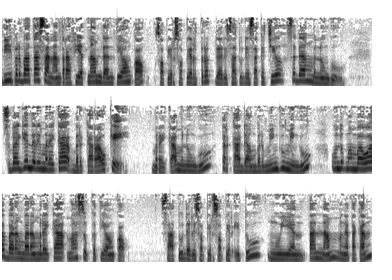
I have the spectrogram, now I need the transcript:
Di perbatasan antara Vietnam dan Tiongkok, sopir-sopir truk dari satu desa kecil sedang menunggu. Sebagian dari mereka berkaraoke. Mereka menunggu, terkadang berminggu-minggu, untuk membawa barang-barang mereka masuk ke Tiongkok. Satu dari sopir-sopir itu, Nguyen Tan Nam, mengatakan,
